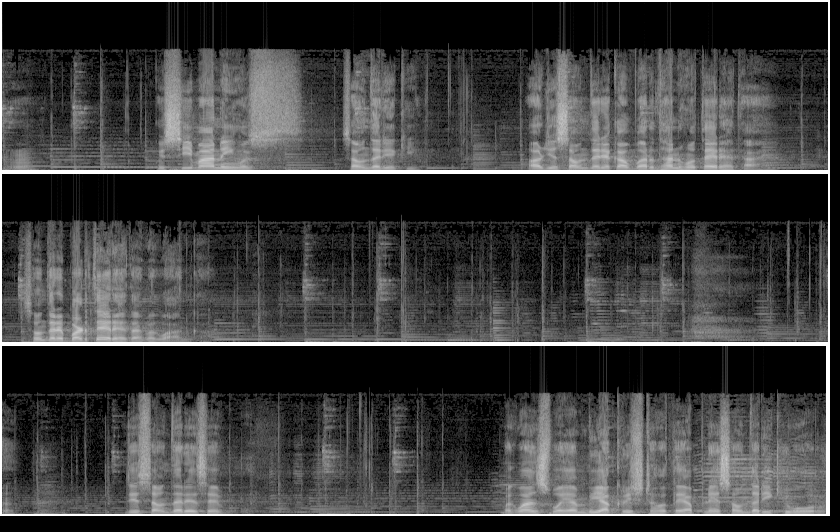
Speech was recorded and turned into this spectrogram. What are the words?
हम्म। कोई सीमा नहीं उस सौंदर्य की और जिस सौंदर्य का वर्धन होते रहता है, सौंदर्य बढ़ते रहता है भगवान का जिस सौंदर्य से भगवान स्वयं भी आकृष्ट होते अपने सौंदर्य की ओर।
